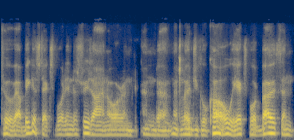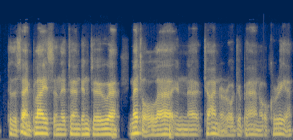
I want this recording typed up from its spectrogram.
two of our biggest export industries, iron ore and, and uh, metallurgical coal, we export both and to the same place, and they're turned into uh, metal uh, in uh, China or Japan or Korea.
